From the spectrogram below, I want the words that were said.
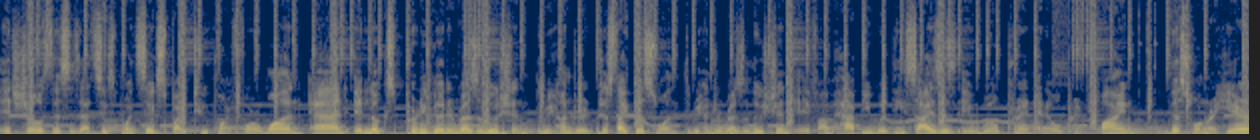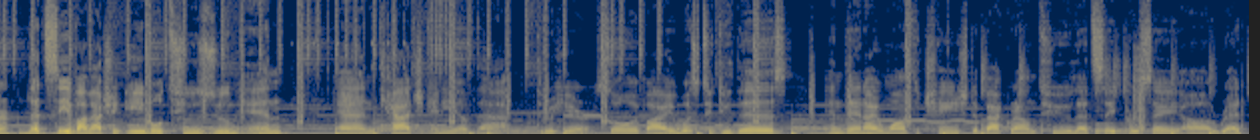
it shows this is at 6.6 by 2.41 and it looks pretty good in resolution, 300, just like this one, 300 resolution. If I'm happy with these sizes, it will print and it will print fine. This one right here, let's see if I'm actually able to zoom in and catch any of that through here. So if I was to do this and then I want to change the background to let's say per se uh, red,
